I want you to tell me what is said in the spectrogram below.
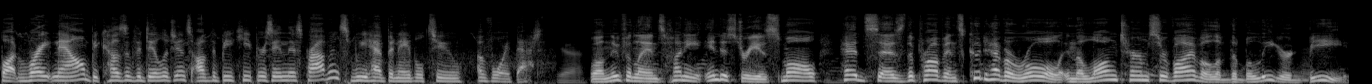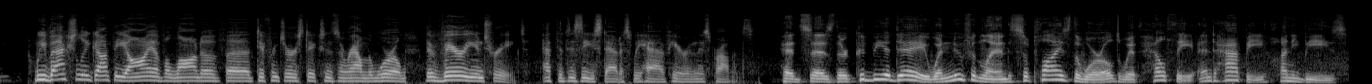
But right now, because of the diligence of the beekeepers in this province, we have been able to avoid that. Yeah. While Newfoundland's honey industry is small, Head says the province could have a role in the long-term survival of the beleaguered bee. We've actually got the eye of a lot of uh, different jurisdictions around the world. They're very intrigued at the disease status we have here in this province. Head says there could be a day when Newfoundland supplies the world with healthy and happy honeybees.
